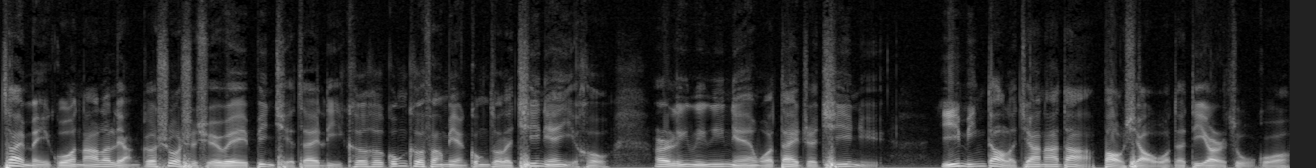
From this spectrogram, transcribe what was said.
在美国拿了两个硕士学位，并且在理科和工科方面工作了七年以后。二零零零年，我带着妻女移民到了加拿大，报效我的第二祖国。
